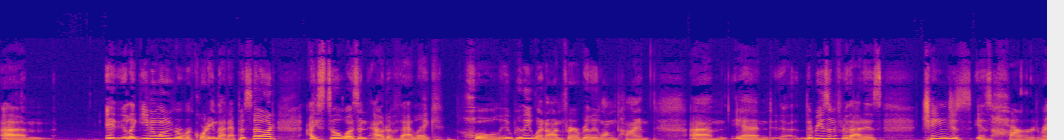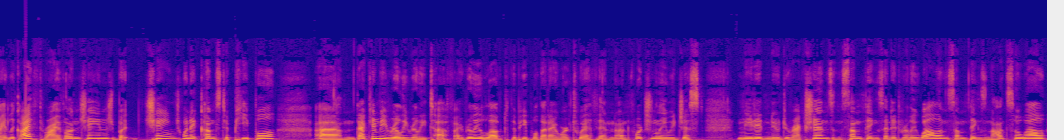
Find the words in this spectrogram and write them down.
um, it like even when we were recording that episode, I still wasn't out of that like hole. It really went on for a really long time. Um, and uh, the reason for that is change is, is hard, right? Like I thrive on change, but change when it comes to people, um, that can be really, really tough. I really loved the people that I worked with, and unfortunately, we just needed new directions, and some things ended really well, and some things not so well.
